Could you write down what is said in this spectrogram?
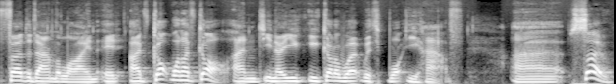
further down the line. It, I've got what I've got, and you know, you you got to work with what you have. Uh, so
